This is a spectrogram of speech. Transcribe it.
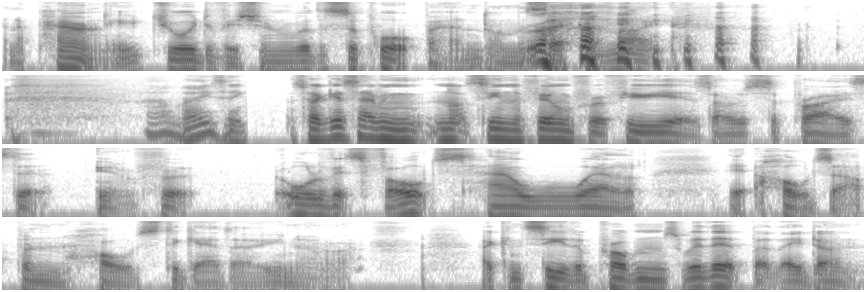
And apparently, Joy Division were the support band on the second night. Oh, amazing. So I guess having not seen the film for a few years, I was surprised that you know for all of its faults, how well it holds up and holds together. You know, I can see the problems with it, but they don't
